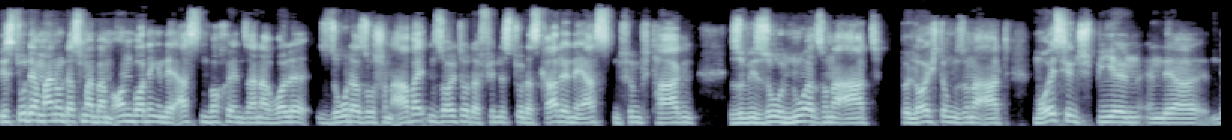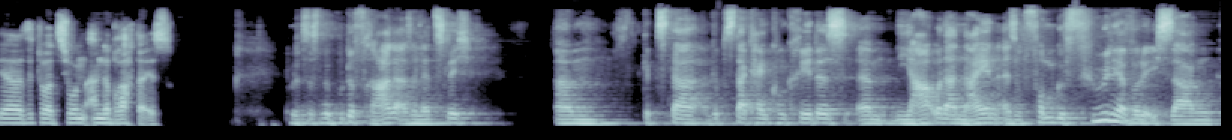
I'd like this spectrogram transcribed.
Bist du der Meinung, dass man beim Onboarding in der ersten Woche in seiner Rolle so oder so schon arbeiten sollte? Oder findest du, dass gerade in den ersten fünf Tagen sowieso nur so eine Art Beleuchtung, so eine Art Mäuschenspielen in der, in der Situation angebrachter ist? Das ist eine gute Frage. Also letztlich ähm, Gibt es da, gibt's da kein konkretes ähm, Ja oder Nein? Also vom Gefühl her würde ich sagen,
